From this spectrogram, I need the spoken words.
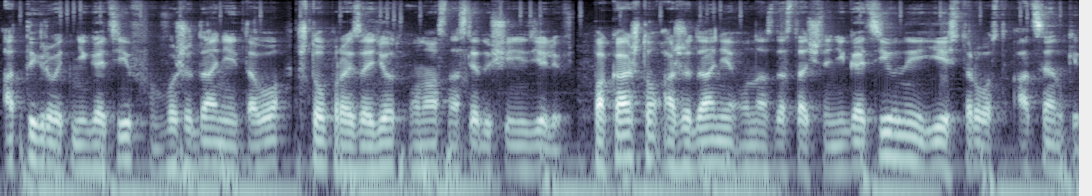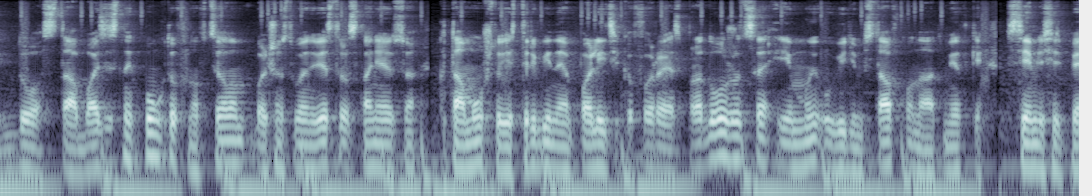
отыгрывать негатив в ожидании того, что произойдет у нас на следующей неделе. Пока что ожидания у нас достаточно негативные, есть рост оценки до 100 базисных пунктов, но в целом большинство инвесторов склоняются к тому, что ястребиная политика ФРС продолжится и мы увидим ставку на отметке 75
